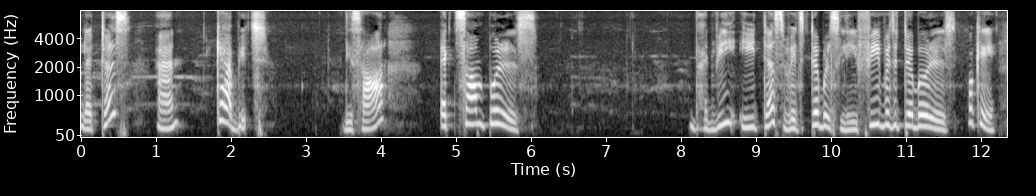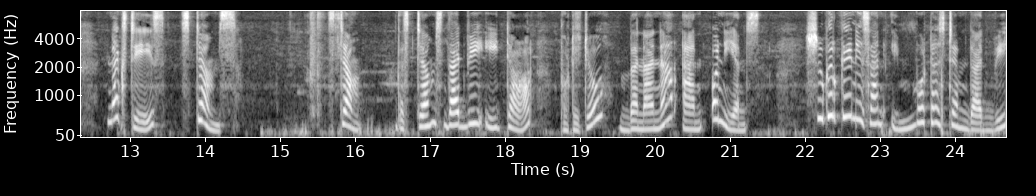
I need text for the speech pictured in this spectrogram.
lettuce and cabbage these are examples that we eat as vegetables leafy vegetables okay next is stems stem. The stems that we eat are potato, banana, and onions. Sugarcane is an important stem that we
